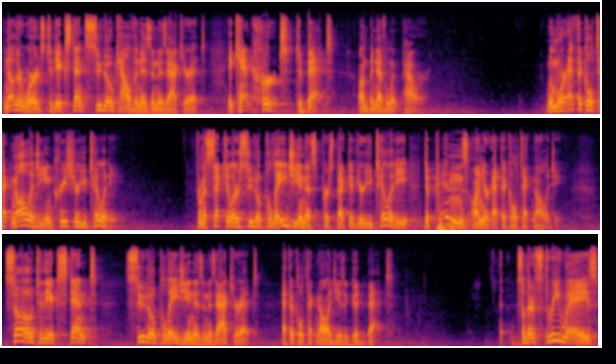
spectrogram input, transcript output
In other words, to the extent pseudo Calvinism is accurate, it can't hurt to bet on benevolent power. Will more ethical technology increase your utility? From a secular pseudo Pelagianist perspective, your utility depends on your ethical technology. So, to the extent pseudo Pelagianism is accurate, ethical technology is a good bet. So there's three ways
